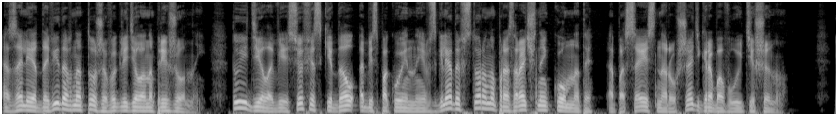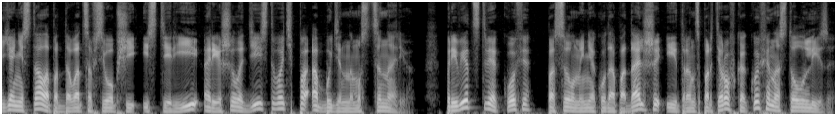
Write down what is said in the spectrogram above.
Азалия Давидовна тоже выглядела напряженной. То и дело, весь офис кидал обеспокоенные взгляды в сторону прозрачной комнаты, опасаясь нарушать гробовую тишину. Я не стала поддаваться всеобщей истерии, а решила действовать по обыденному сценарию. Приветствие, кофе, посыл меня куда подальше и транспортировка кофе на стол Лизы.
